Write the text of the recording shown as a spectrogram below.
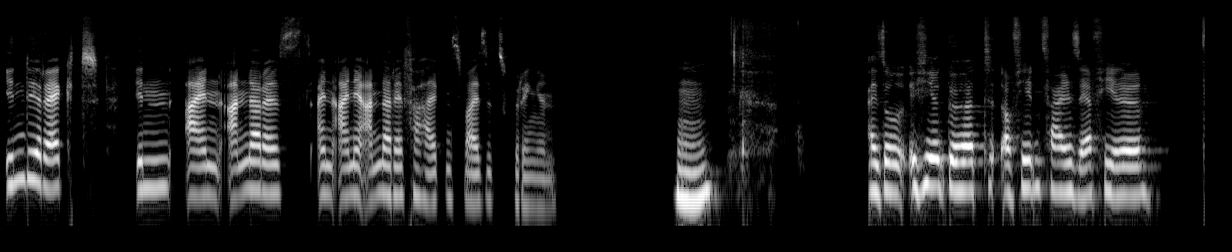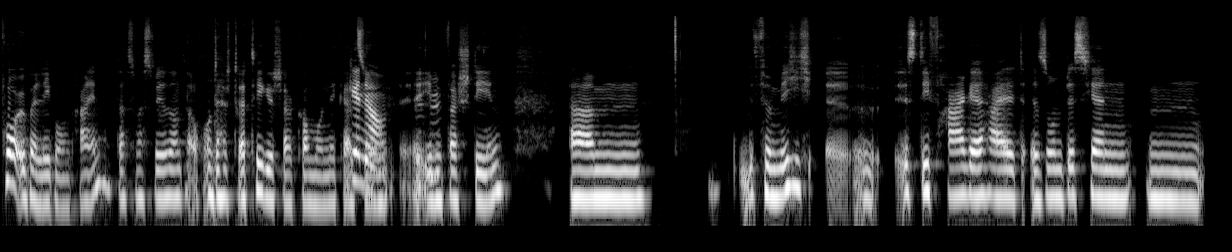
indirekt in ein anderes, in eine andere Verhaltensweise zu bringen. Hm. Also hier gehört auf jeden Fall sehr viel Vorüberlegung rein, das, was wir sonst auch unter strategischer Kommunikation genau. Äh, mhm. eben verstehen. Ähm, für mich äh, ist die Frage halt so ein bisschen, mh, hm,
